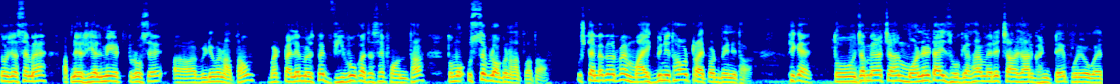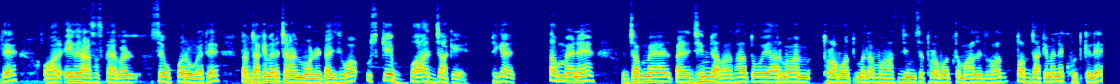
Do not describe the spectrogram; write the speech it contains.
तो जैसे मैं अपने रियल मी एट प्रो से वीडियो बनाता हूँ बट पहले मेरे पे वीवो का जैसे फ़ोन था तो मैं उससे ब्लॉग बनाता था। उस टाइम पे मेरे पे माइक भी नहीं था और ट्राईपॉड भी नहीं था, ठीक है? तो जब मेरा चैनल मोनेटाइज हो गया था, मेरे चार हज़ार घंटे पूरे हो गए थे और एक हज़ार सब्सक्राइबर से ऊपर हो गए थे, तब जाके मेरा चैनल मोनेटाइज हुआ। उसके बाद जाके, ठीक है? तब मैंने जब मैं पहले जिम जाता था तो यार मैं थोड़ा बहुत मतलब वहाँ से जिम से थोड़ा बहुत कमा लेता था तो अब जाके मैंने खुद के लिए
